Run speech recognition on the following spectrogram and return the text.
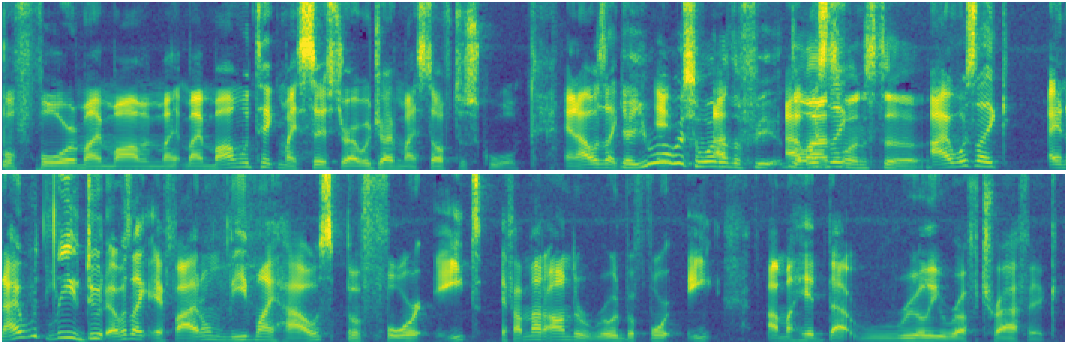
before my mom and my my mom would take my sister. I would drive myself to school, and I was like, Yeah, you were always one I- of the, fe- the I last like- ones to. I was like, and I would leave, dude. I was like, if I don't leave my house before eight, if I'm not on the road before eight, I'm gonna hit that really rough traffic,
